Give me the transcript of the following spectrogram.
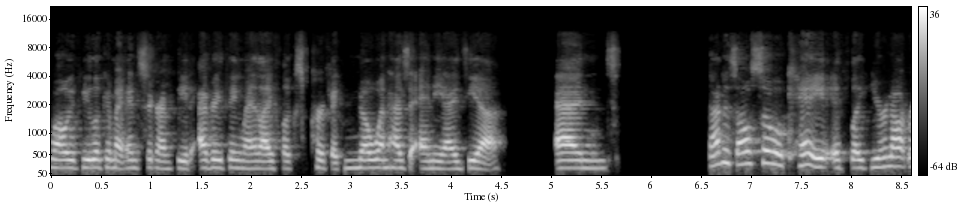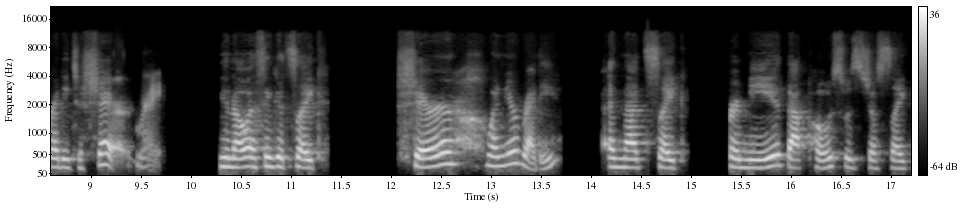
well if you look at my instagram feed everything in my life looks perfect. No one has any idea. And that is also okay if like you're not ready to share. Right. You know, I think it's like share when you're ready. And that's like for me, that post was just like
